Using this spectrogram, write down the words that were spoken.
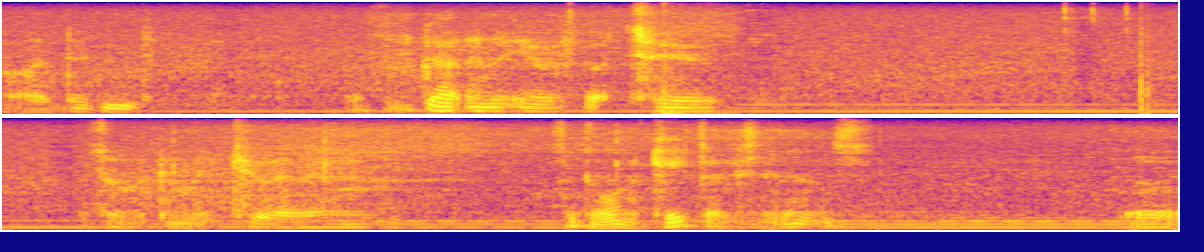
but I didn't. If we've got in here, we've got two. So we can make two of them. I think I want to keep everything else. So,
